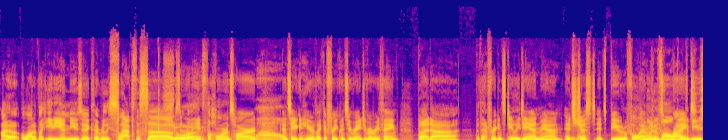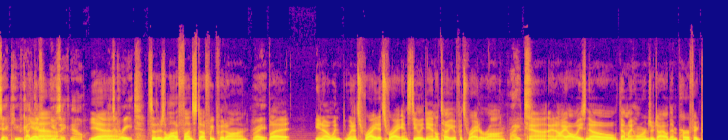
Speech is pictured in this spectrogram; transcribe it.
I, a lot of like EDM music that really slaps the subs and really hits the horns hard. Wow. And so you can hear like the frequency range of everything. But uh but that friggin' Steely Dan, man, it's just it's beautiful. And when You've it's evolved right, with the music. You've got different music now. yeah, That's great. So there's a lot of fun stuff we put on. Right. But you know, when when it's right, it's right, and Steely Dan will tell you if it's right or wrong. Right. Uh, and I always know that my horns are dialed in perfect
